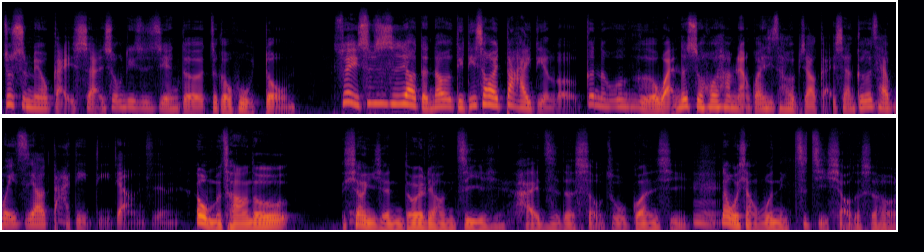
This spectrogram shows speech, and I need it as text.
就是没有改善兄弟之间的这个互动。所以是不是要等到弟弟稍微大一点了，更能够跟哥哥玩的时候，他们俩关系才会比较改善，哥哥才不会一直要打弟弟这样子？那我们常常都。像以前你都会聊你自己孩子的手足关系，嗯，那我想问你自己小的时候，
